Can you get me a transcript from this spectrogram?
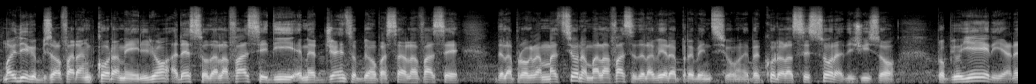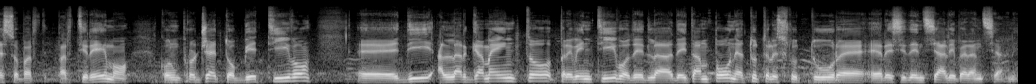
Ma io dico che bisogna fare ancora meglio, adesso dalla fase di emergenza dobbiamo passare alla fase della programmazione ma alla fase della vera prevenzione. Per quello l'assessore ha deciso proprio ieri, adesso partiremo con un progetto obiettivo eh, di allargamento preventivo della, dei tamponi a tutte le strutture eh, residenziali per anziani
